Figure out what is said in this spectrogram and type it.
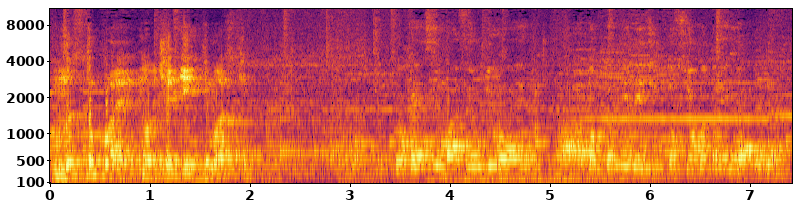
Наступает ночь, оденьте маски. Только если мафия убивает, а доктор не лечит, то все мы проиграли, да?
